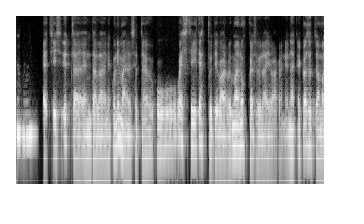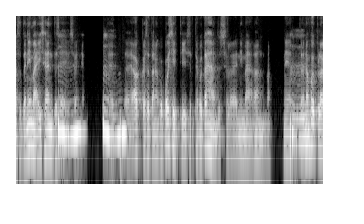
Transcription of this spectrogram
mm. -hmm. et siis ütle endale nagu nimeliselt nagu hästi tehtud, Ivar, või ma olen uhke su üle, Ivar, on ju, kasuta oma seda nime iseenda sees, on ju Mm -hmm. et mhm. Eh, hakka seda nagu positiivset nagu tähendust sellele nimele andma. nii et mm -hmm. noh, võib-olla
